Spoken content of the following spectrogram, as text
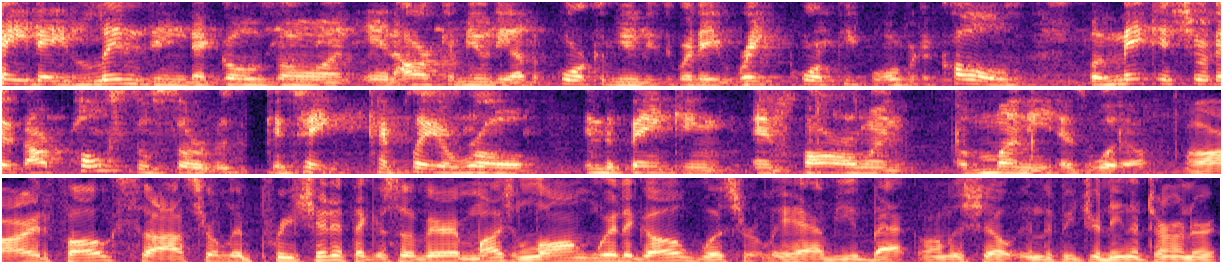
payday lending that goes on in our community, other poor communities where they rake poor people over the coals, but making sure that our postal service can take can play a role in the banking and borrowing of money as well. All right, folks. I certainly appreciate it. Thank you so very much. Long way to go. We'll certainly have you back on the show in the future. Nina Turner,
